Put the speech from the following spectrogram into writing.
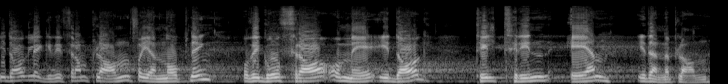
I dag legger vi fram planen for gjenåpning, og vi går fra og med i dag til trinn én i denne planen.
